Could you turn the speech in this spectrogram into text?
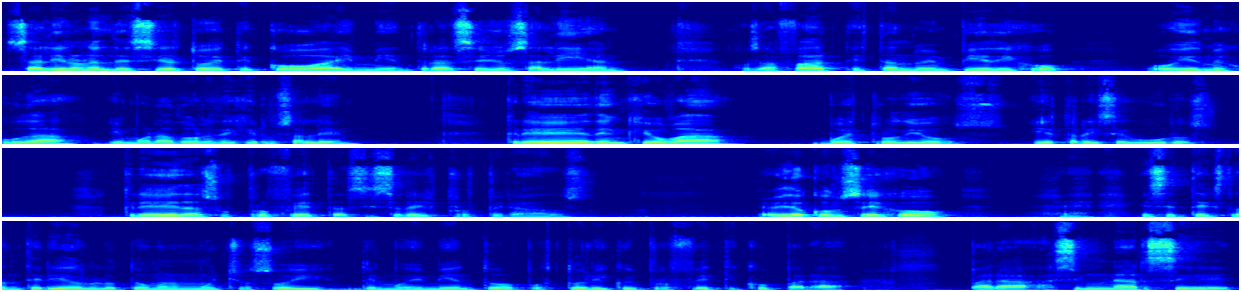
salieron al desierto de Tecoa, y mientras ellos salían, Josafat, estando en pie, dijo, Oídme Judá y moradores de Jerusalén, creed en Jehová vuestro Dios y estaréis seguros. Creed a sus profetas y seréis prosperados. Ha habido consejo, ese texto anterior lo toman muchos hoy del movimiento apostólico y profético para, para asignarse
